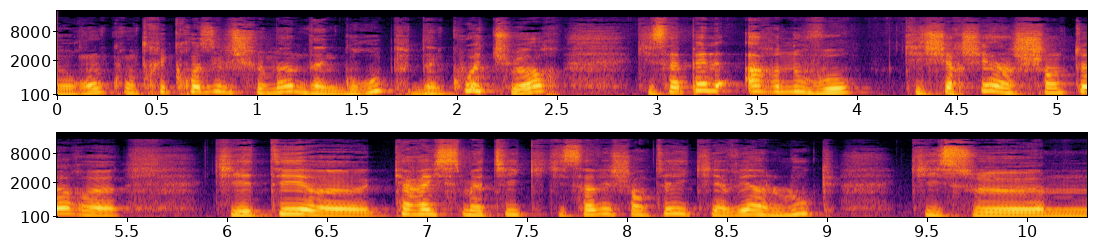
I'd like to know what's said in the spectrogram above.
rencontrer, croiser le chemin d'un groupe, d'un quatuor qui s'appelle Art Nouveau, qui cherchait un chanteur qui était charismatique, qui savait chanter et qui avait un look qui se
